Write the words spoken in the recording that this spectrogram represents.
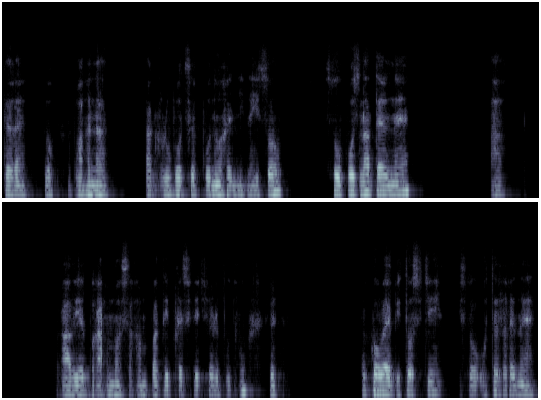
které do bahna tak hluboce ponoření nejsou, jsou poznatelné a právě Brahma Sahampati přesvědčil Budhu, že takové bytosti jsou otevřené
